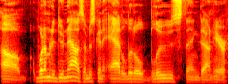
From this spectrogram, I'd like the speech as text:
Um, what I'm going to do now is I'm just going to add a little blues thing down here.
